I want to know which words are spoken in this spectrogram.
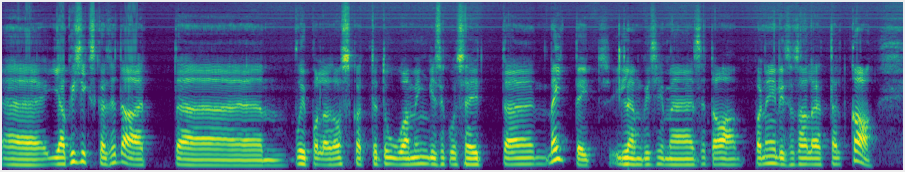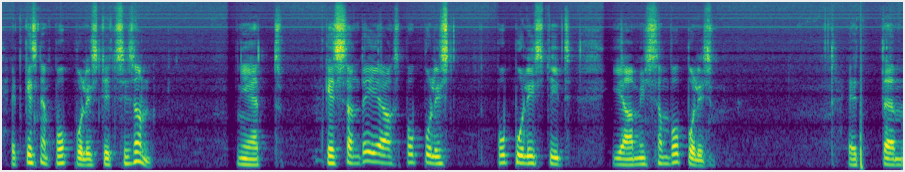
Äh, ja küsiks ka seda, et äh, võib-olla oskate tuua mingisuguseid äh, näiteid, hiljem küsime seda paneelis osalejatelt ka, et kes need populistid siis on. nii et kes on teie jaoks populist, populistid ja mis on populism? et ähm,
